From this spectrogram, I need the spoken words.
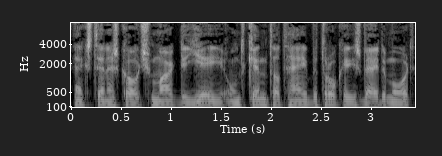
Ex-tenniscoach Mark de J. ontkent dat hij betrokken is bij de moord.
